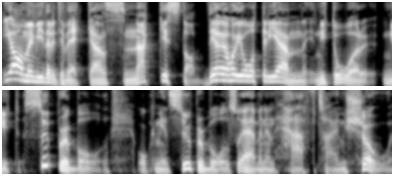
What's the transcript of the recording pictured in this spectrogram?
Ja, men vidare till veckans snackis då. Det har ju återigen nytt år, nytt Super Bowl. Och med Super Bowl så även en halftime show.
